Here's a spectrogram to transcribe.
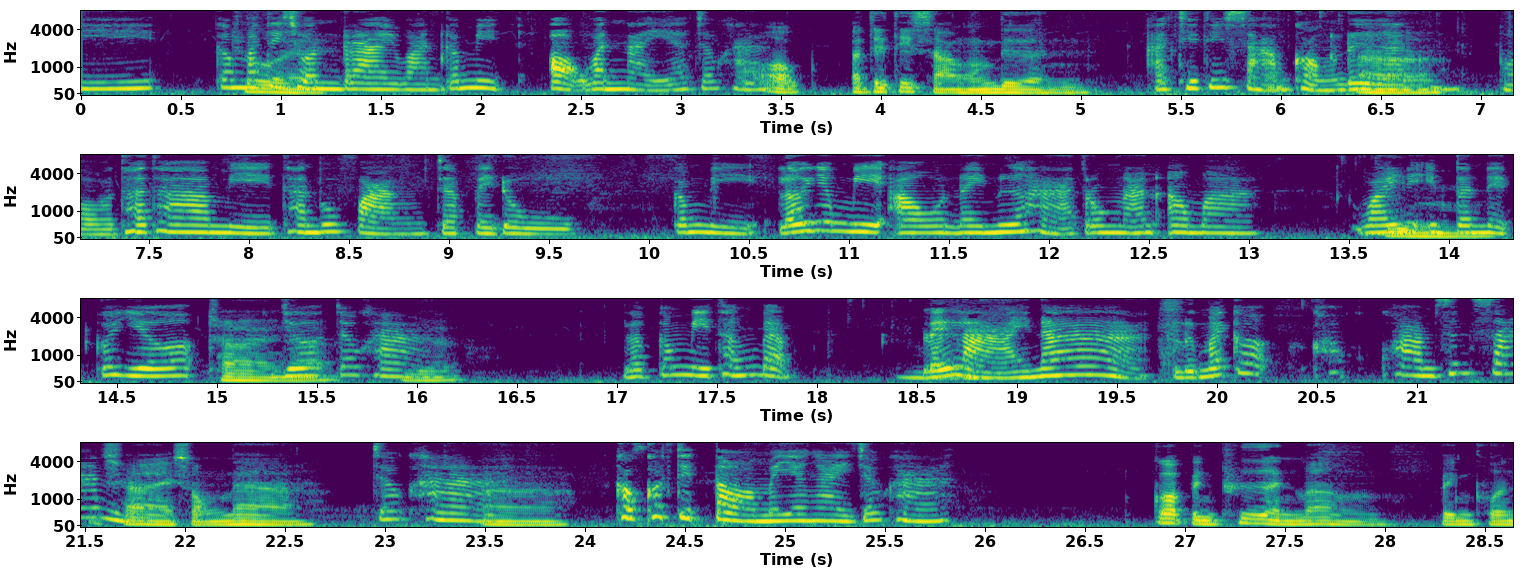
นี้ ก็ช่วยมติชนรายวันก็มีออกวันไหนอะเจ้าค่ะออกอาทิตย์ที่สามของเดือน อาทิตย์ที่สามของเดือนอ่าอ๋อถ้าถ้ามีท่านผู้ฟังจะไปดู ก็มี แล้วยังมีเอาในเนื้อหาตรงนั้นเอามา ไว้ในอินเทอร์เน็ตก็เยอะใช่เยอะเจ้าค่ะเยอะแล้วก็มีทั้งแบบหลายๆหน้า หรือไม่ก็ข้อความสั้นใช่สองหน้าๆเจ้าค่ะอ่าเขาเขาติดต่อมายังไงเจ้าค่ะ ก็เป็นเพื่อนบ้าง เป็นคน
